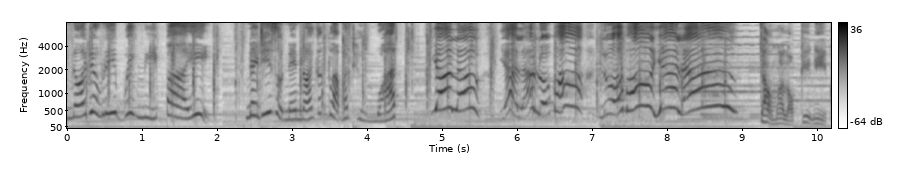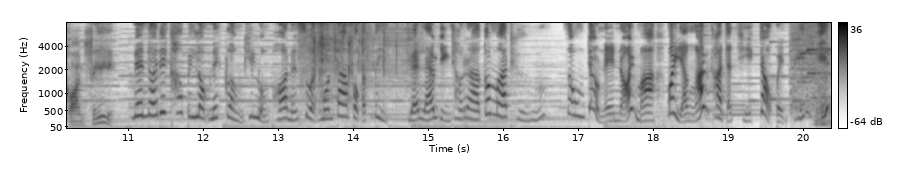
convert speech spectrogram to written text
นน้อยได้รีบวิ่งหนีไป ในที่สุดเนนน้อยก็กลับมาถึงวัด ย่าแล้ว ย่าแล้วหลวงพ่อ หลวงพ่อย่าแล้ว เจ้ามาหลบที่นี่ก่อนสิเนนน้อยได้เข้าไปหลบในกล่องที่หลวงพ่อนั้นสวดมนต์ตามปกติ และแล้วหญิงชาราก็มาถึงส่งเจ้าเนนน้อยมา ไม่อย่างนั้นข้าจะฉีกเจ้าเป็นทิ้งอิฐ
